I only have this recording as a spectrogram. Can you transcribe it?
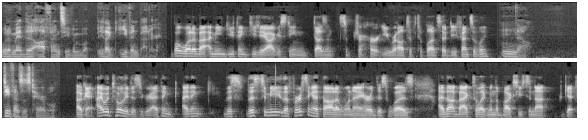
would have made the offense even like even better. But what about? I mean, do you think DJ Augustin doesn't hurt you relative to Bledsoe defensively? No, defense is terrible. Okay, I would totally disagree. I think I think this this to me the first thing I thought of when I heard this was I thought back to like when the Bucks used to not get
